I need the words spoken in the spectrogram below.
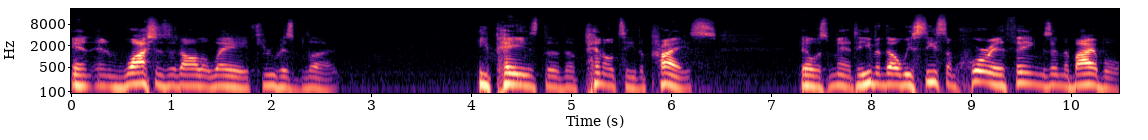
and, and washes it all away through his blood. He pays the, the penalty, the price that was meant. Even though we see some horrid things in the Bible,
